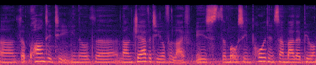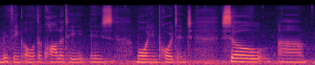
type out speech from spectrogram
uh, the quantity, you know, the longevity of life is the most important. Some other people may think, oh, the quality is more important. So um,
